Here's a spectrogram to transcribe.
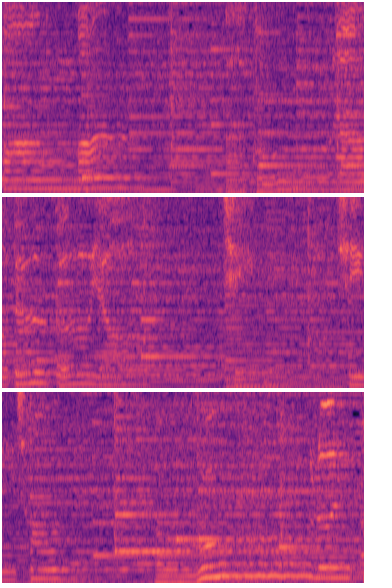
光芒，把古老的歌谣轻轻唱。哦，无论走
